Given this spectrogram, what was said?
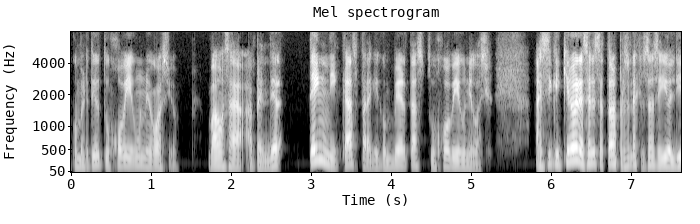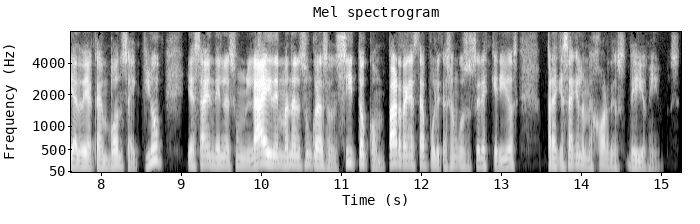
convertir tu hobby en un negocio. Vamos a aprender técnicas para que conviertas tu hobby en un negocio. Así que quiero agradecerles a todas las personas que nos han seguido el día de hoy acá en Bonsai Club. Ya saben, denles un like, mándanos un corazoncito, compartan esta publicación con sus seres queridos para que saquen lo mejor de, de ellos mismos.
